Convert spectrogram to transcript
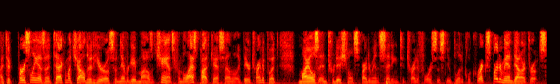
I took personally as an attack on my childhood hero, so never gave Miles a chance. From the last podcast, sounded like they were trying to put Miles in traditional Spider-Man setting to try to force this new political correct Spider-Man down our throats.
